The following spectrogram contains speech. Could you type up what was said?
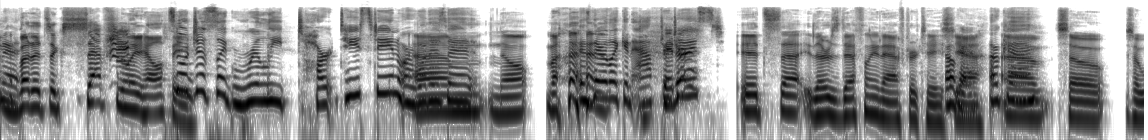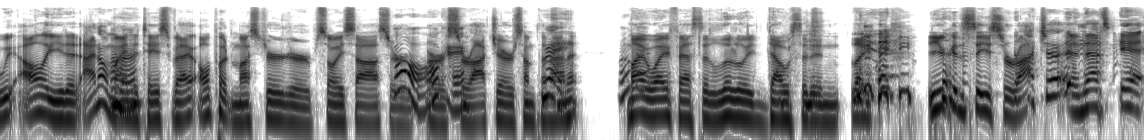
it. but it's exceptionally healthy. so just like really tart tasting, or what is Um, No. is there like an aftertaste? It's uh, there's definitely an aftertaste. Okay. Yeah. Okay. Um, so so we I'll eat it. I don't Uh-huh. mind the taste, but I, I'll put mustard or soy sauce or, Oh, or okay. sriracha or something Right. on it. My wife has to literally douse it in like you can see sriracha and that's it.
